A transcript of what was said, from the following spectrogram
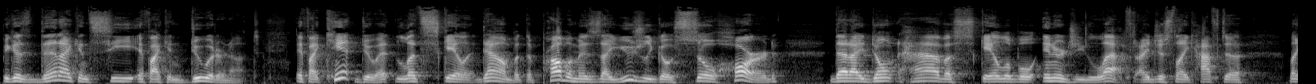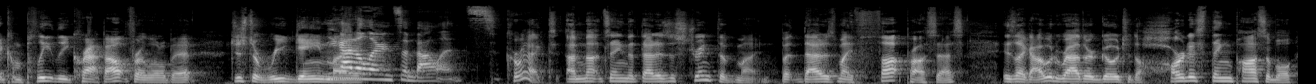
because then I can see if I can do it or not. If I can't do it, let's scale it down. But the problem is, I usually go so hard that I don't have a scalable energy left. I just like have to like completely crap out for a little bit just to regain You my gotta learn some balance. Correct. I'm not saying that that is a strength of mine, but that is my thought process. Is like I would rather go to the hardest thing possible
